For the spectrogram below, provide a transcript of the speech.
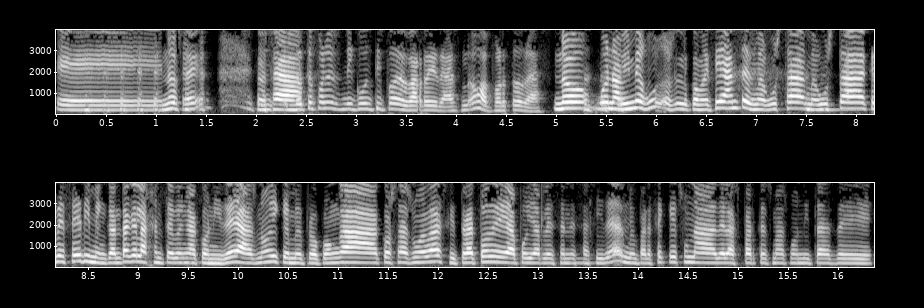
eh, no sé. O sea, no te pones ningún tipo de barreras, ¿no? A por todas. No, bueno, a mí me gusta, como decía antes, me gusta, me gusta crecer y me encanta que la gente venga con ideas, ¿no? Y que me proponga cosas nuevas y trato de apoyarles en esas ideas. Me parece que es una de las partes más bonitas de,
